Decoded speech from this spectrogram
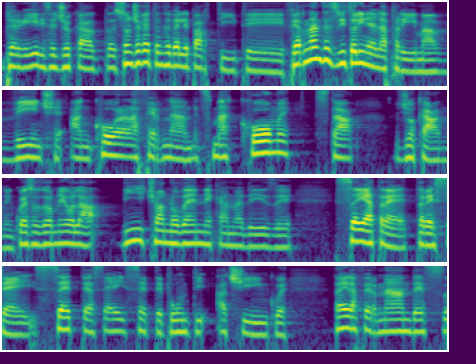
perché ieri si è giocato, sono giocate tante belle partite. Fernandez Vitolina è la prima, vince ancora la Fernandez, ma come sta giocando? In questo torneo la 19enne canadese 6 a 3, 3 a 6, 7 a 6, 7 punti a 5. Laila Fernandez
